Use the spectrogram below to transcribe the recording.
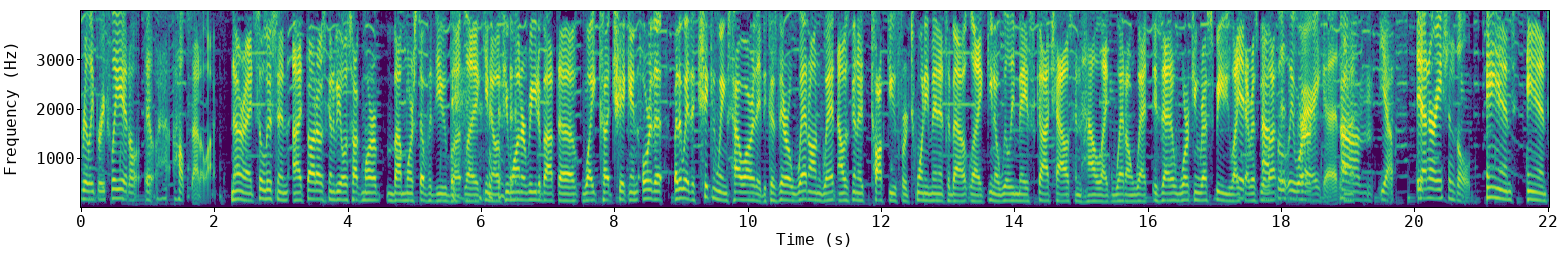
really briefly, it'll it helps out a lot. All right. So listen, I thought I was going to be able to talk more about more stuff with you, but like you know, if you want to read about the white cut chicken or the by the way, the chicken wings, how are they? Because they're a wet on wet. And I was going to talk to you for 20 minutes about like you know Willie Mae's Scotch House and how like wet on wet is that a working recipe? You like it that recipe a lot? absolutely It's works. very good. Um, yes. It- Generations old. and and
